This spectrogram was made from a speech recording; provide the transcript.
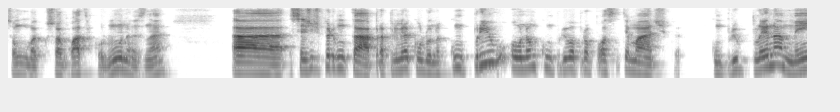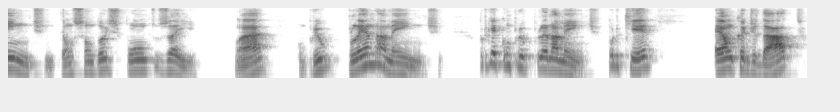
são uma, só quatro colunas, né? Ah, se a gente perguntar para a primeira coluna, cumpriu ou não cumpriu a proposta temática? Cumpriu plenamente. Então, são dois pontos aí. Não é? Cumpriu plenamente. Por que cumpriu plenamente? Porque é um candidato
